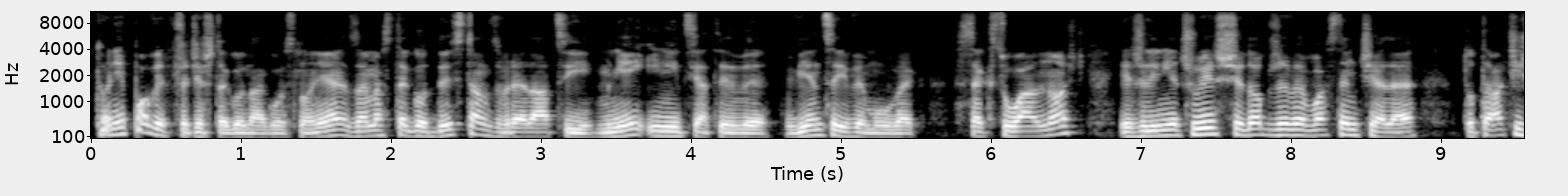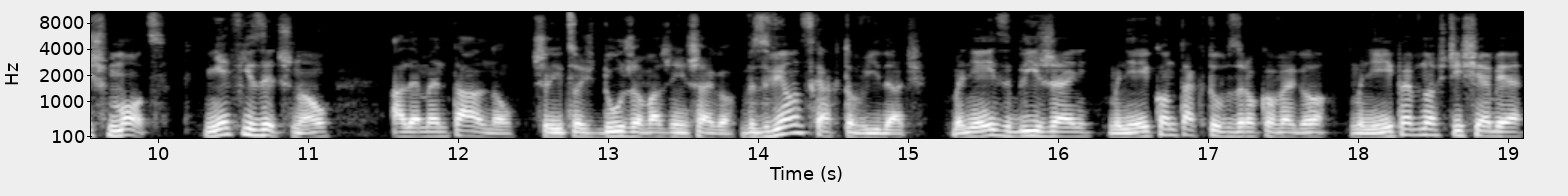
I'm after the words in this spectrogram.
To nie powiesz przecież tego na głos, no nie? Zamiast tego dystans w relacji, mniej inicjatywy, więcej wymówek, seksualność, jeżeli nie czujesz się dobrze we własnym ciele, to tracisz moc, nie fizyczną, ale mentalną, czyli coś dużo ważniejszego. W związkach to widać. Mniej zbliżeń, mniej kontaktu wzrokowego, mniej pewności siebie,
